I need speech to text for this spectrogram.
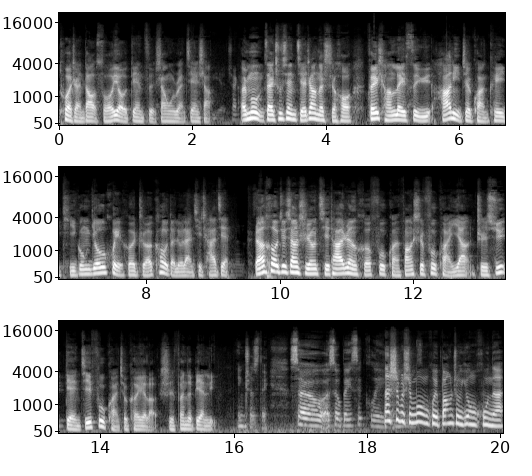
拓展到所有电子商务软件上。而 Moon 在出现结账的时候，非常类似于 Honey 这款可以提供优惠和折扣的浏览器插件。然后就像使用其他任何付款方式付款一样，只需点击付款就可以了，十分的便利。Interesting. So so basically. 那是不是 Moon 会帮助用户呢，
